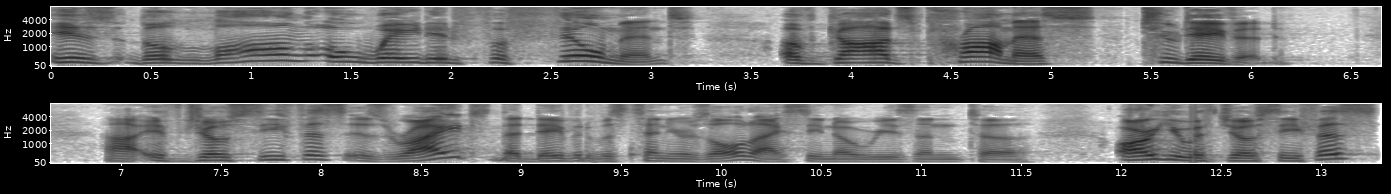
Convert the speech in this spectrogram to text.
is the long awaited fulfillment of God's promise to David. Uh, if Josephus is right, that David was 10 years old, I see no reason to argue with Josephus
